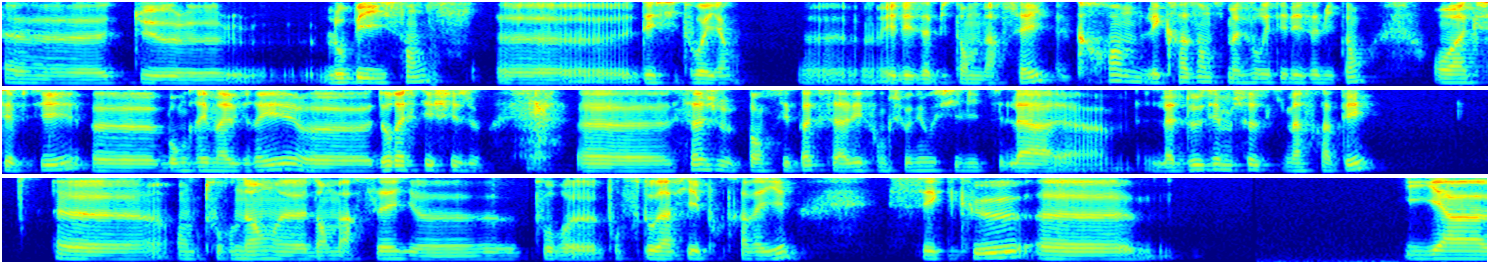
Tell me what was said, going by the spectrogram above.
de l'obéissance des citoyens et des habitants de Marseille. L'écrasante majorité des habitants ont accepté, euh, bon gré mal gré, euh, de rester chez eux. ça, je ne pensais pas que ça allait fonctionner aussi vite. La, la deuxième chose qui m'a frappé, en tournant dans Marseille pour, pour photographier et pour travailler, c'est que il y a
